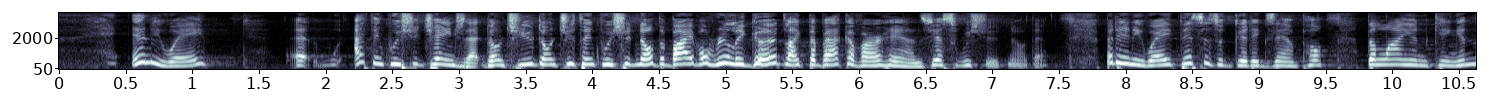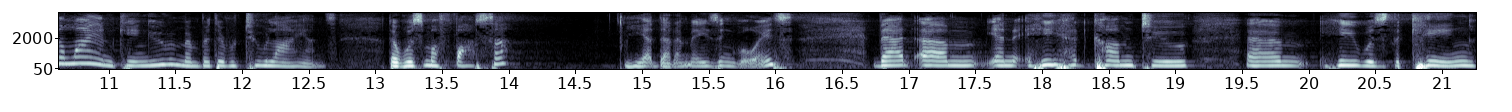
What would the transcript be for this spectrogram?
anyway, uh, I think we should change that, don't you? Don't you think we should know the Bible really good, like the back of our hands? Yes, we should know that. But anyway, this is a good example. The Lion King. In The Lion King, you remember there were two lions. There was Mufasa, he had that amazing voice that um, and he had come to um, he was the king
